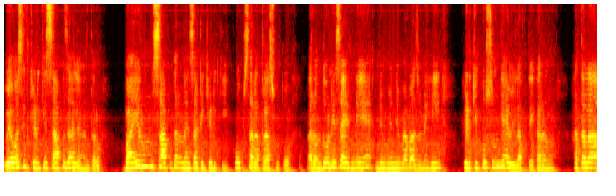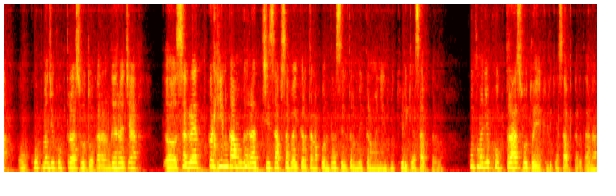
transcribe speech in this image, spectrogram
व्यवस्थित खिडकी साफ झाल्यानंतर बाहेरून साफ करण्यासाठी खिडकी खूप सारा त्रास होतो. कारण दोन्ही साईडने निम्म्या निम्म्या बाजूने ही खिडकी पुसून घ्यावी लागते. कारण हाताला खूप म्हणजे खूप त्रास होतो. कारण घराच्या सगळ्यात कठीण काम घराची साफसफाई करताना कोणतं असेल तर मी तर म्हणेन ही खिडक्या साफ करणं. खूप म्हणजे खूप त्रास होतो या खिडक्या साफ करताना.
